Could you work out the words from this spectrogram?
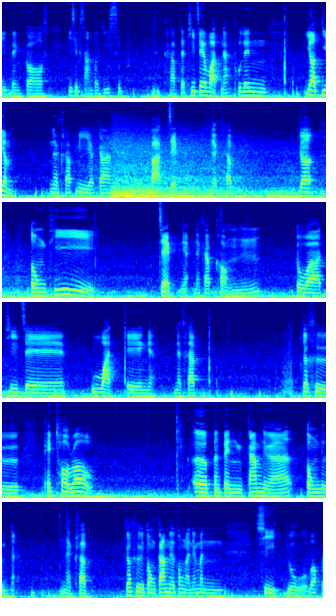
ติเบงกอลส์23 ต่อ 20ครับแต่ทีเจวัตต์นะผู้เล่นยอดเยี่ยมนะครับมีอาการบาดเจ็บนะครับ ก็ตรงที่เจ็บเนี่ยนะครับของตัว TJ วัตเองเนี่ยนะครับ ก็คือ pectoral เออมันเป็นกล้ามเนื้อตรงหนึ่งนะนะครับ ก็คือตรงกล้ามเนื้อตรงนั้นเนี่ยมันฉีกอยู่บอกไป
